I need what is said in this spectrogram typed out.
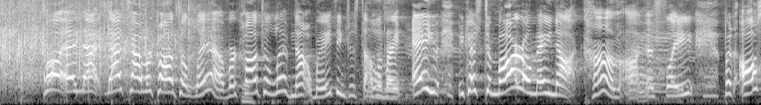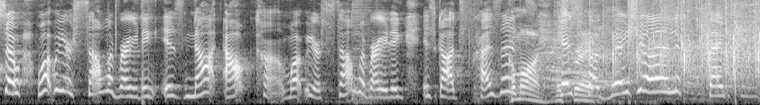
Well, and that, that's how we're called to live. We're called to live, not waiting to celebrate. A, because tomorrow may not come, honestly, but also what we are celebrating is not outcome. What we are celebrating is God's presence. Come on, His great. provision, thank,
